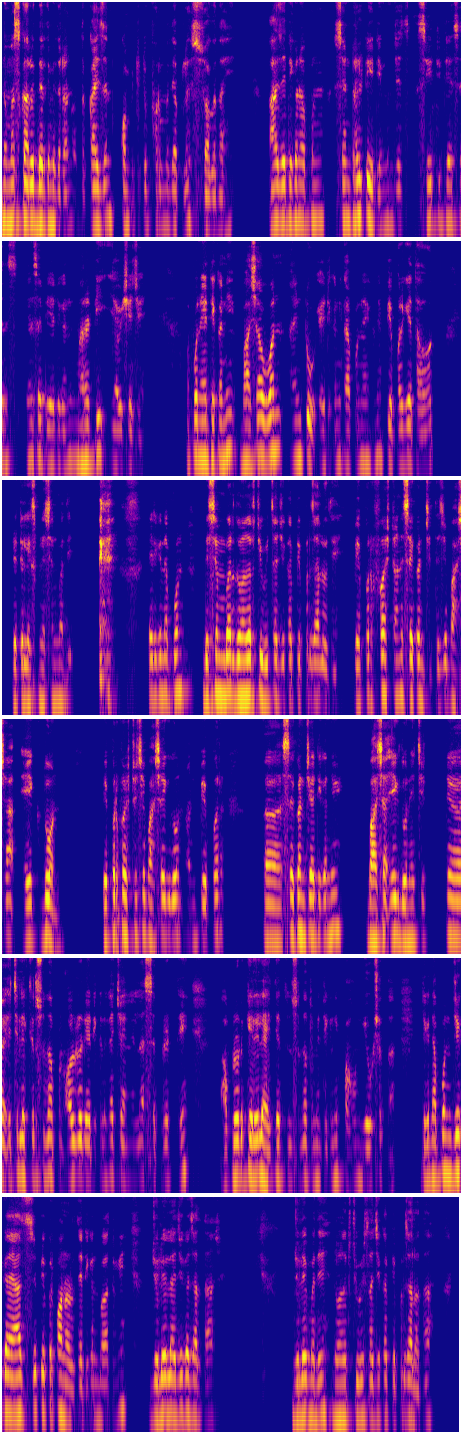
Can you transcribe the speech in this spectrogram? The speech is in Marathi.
नमस्कार विद्यार्थी मित्रांनो. तर कायझन कॉम्पिटेटिव्ह फॉर्ममध्ये आपलं स्वागत आहे. आज या ठिकाणी आपण सेंट्रल टी टी म्हणजेच C T T S S यासाठी या ठिकाणी मराठी या विषयाचे आपण या ठिकाणी भाषा वन अँड टू या ठिकाणी काय आपण या ठिकाणी पेपर घेत आहोत. डिटेल एक्सप्लेनेशनमध्ये या ठिकाणी आपण डिसेंबर दोन हजार चोवीसचा जे काही पेपर झाले होते पेपर फर्स्ट आणि सेकंडचे त्याची भाषा एक दोन. पेपर फर्स्टची भाषा एक दोन. आणि पेपर सेकंडच्या ठिकाणी भाषा एक दोन याची याचे लेक्चर सुद्धा आपण ऑलरेडी या ठिकाणी काय चॅनलला सेपरेट ते अपलोड केलेले आहेत ते सुद्धा तुम्ही ठिकाणी पाहून घेऊ शकता. या ठिकाणी आपण जे काय आज पेपर पाहणार आहोत त्या ठिकाणी बघा तुम्ही जुलैला जे काय झालता जुलैमध्ये दोन हजार चोवीस ला जे काय पेपर झाला होता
